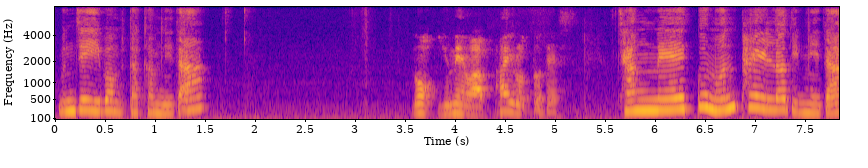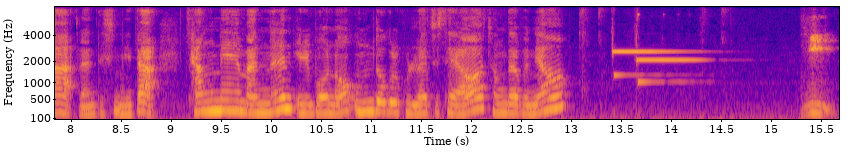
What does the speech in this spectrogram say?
문제 2번 부탁합니다. の夢はパイロットです。 장래의 꿈은 파일럿입니다. 라는 뜻입니다. 장래에 맞는 일본어 음독을 골라주세요. 정답은요? D、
